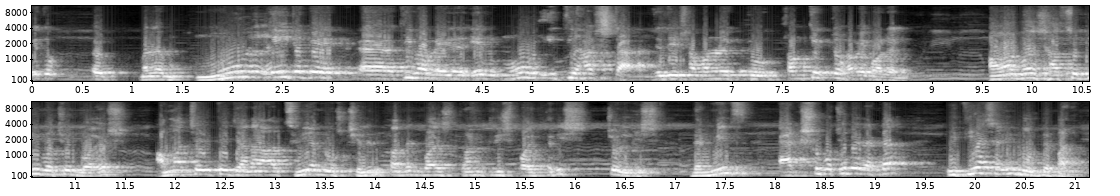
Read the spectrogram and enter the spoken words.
কিন্তু মানে মূল এইটাকে কীভাবে এর- মূল ইতিহাসটা যদি সামান্য একটু সংক্ষিপ্ত ভাবে বলেন? আমার বয়স সাতষট্টি বছর বয়স। আমার চাইতে যারা সিনিয়র মোস্ট ছিলেন তাদের বয়স ত্রিশ পঁয়ত্রিশ চল্লিশ। দ্যাট মিনস একশো বছরের একটা ইতিহাস আমি বলতে পারি।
